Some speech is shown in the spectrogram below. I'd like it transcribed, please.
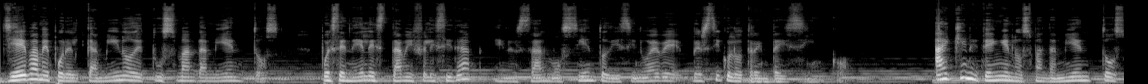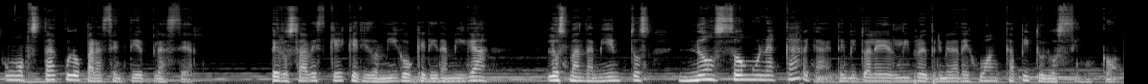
Llévame por el camino de tus mandamientos, pues en él está mi felicidad, en el Salmo 119, versículo 35. Hay quienes ven en los mandamientos un obstáculo para sentir placer. Pero sabes qué, querido amigo, querida amiga, los mandamientos no son una carga. Te invito a leer el libro de Primera de Juan capítulo 5.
